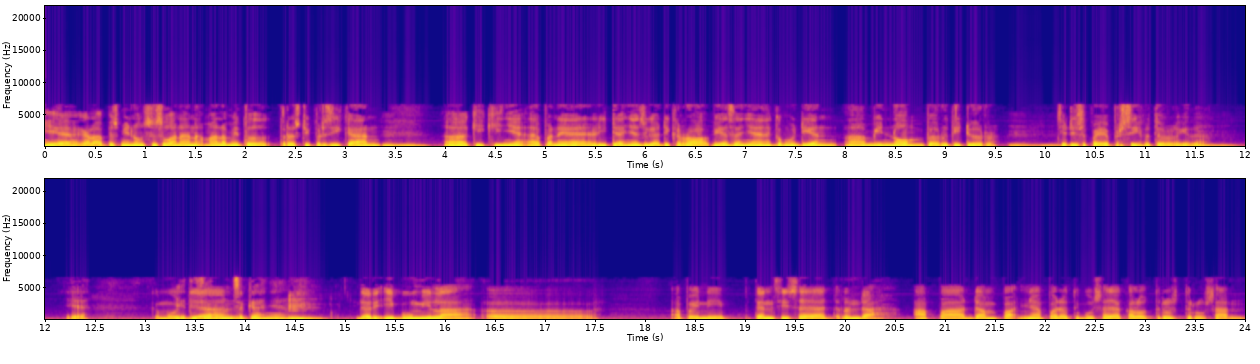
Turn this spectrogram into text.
Ya, kalau habis minum susu anak-anak malam itu terus dibersihkan, mm-hmm. uh, giginya apa nih lidahnya juga dikerok biasanya, mm-hmm. kemudian uh, minum baru tidur. Mm-hmm. Jadi supaya bersih betul gitu. Mm-hmm. Ya. Kemudian itu cara mencegahnya. Dari Ibu Mila, uh, apa ini tensi saya rendah. Apa dampaknya pada tubuh saya kalau terus-terusan?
